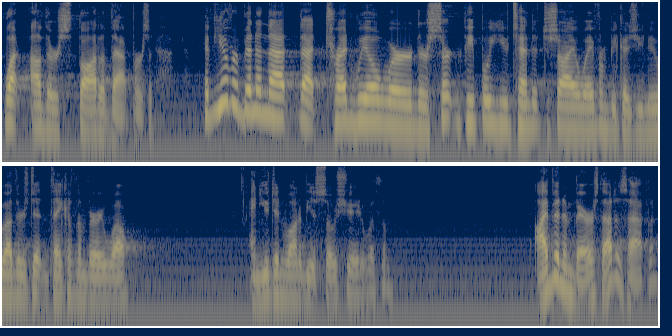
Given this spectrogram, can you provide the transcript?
what others thought of that person. Have you ever been in that, that treadwheel where there's certain people you tended to shy away from because you knew others didn't think of them very well? And you didn't want to be associated with them? I've been embarrassed. That has happened.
